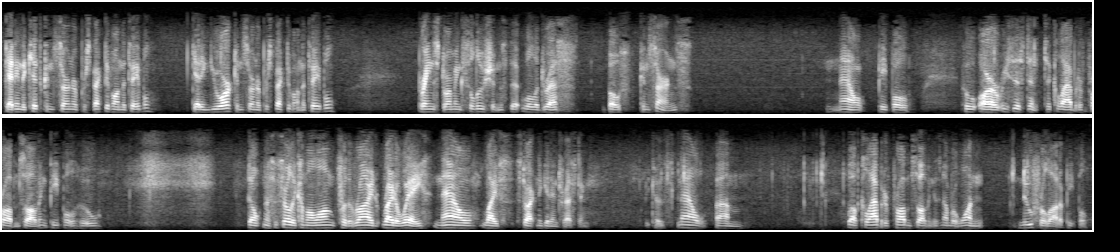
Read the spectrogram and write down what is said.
getting the kid's concern or perspective on the table, getting your concern or perspective on the table, brainstorming solutions that will address both concerns. Now, people who are resistant to collaborative problem solving, people who don't necessarily come along for the ride right away, now life's starting to get interesting because now, um, well, collaborative problem solving is number one, new for a lot of people.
